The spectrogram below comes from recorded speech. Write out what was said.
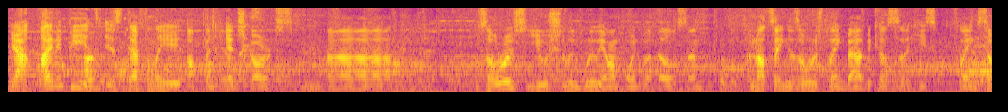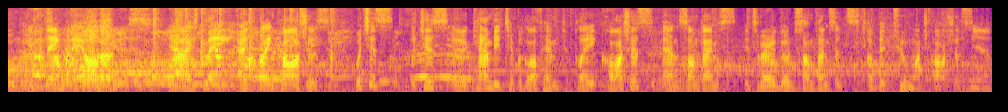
yeah, IVP is definitely up in edge guards. Uh, Zoro's usually really on point with those, and I'm not saying Zoro's playing bad because uh, he's playing so good. He's so playing many cautious. other. Yeah, he's playing. He's playing cautious, which is which is uh, can be typical of him to play cautious, and sometimes it's very good. Sometimes it's a bit too much cautious. Yeah.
